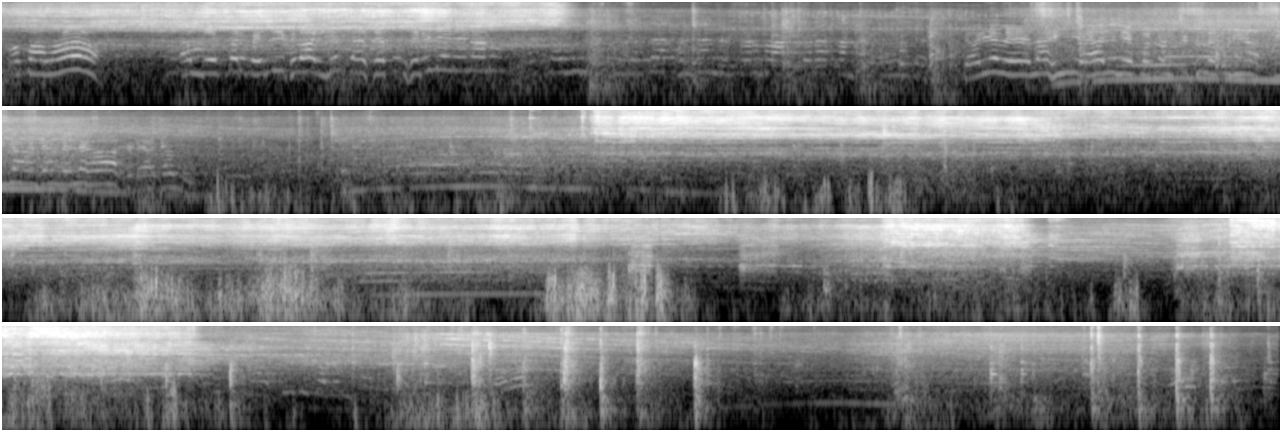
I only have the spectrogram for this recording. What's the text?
ਓ ਬਾਵਾ ਆ ਲੇਬਰ ਵੇਦੀ ਖਲਾਰੀ ਨੇ ਪੈਸੇ ਪੂਸੇ ਨਹੀਂ ਦੇਣੇ ਇਹਨਾਂ ਨੂੰ। ਚੋਰੀਏ ਵੇਖ ਲਾ ਹੀ ਇਹ ਲੇਬਰ ਤੋਂ ਕਿੱਥੇ ਲੱਭਣੀ ਹੱਥੀ ਜਾਣ ਜਾਂ ਵੇਲੇ ਖਲਾਰ ਛੜਿਆ ਤੁਹਾਨੂੰ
